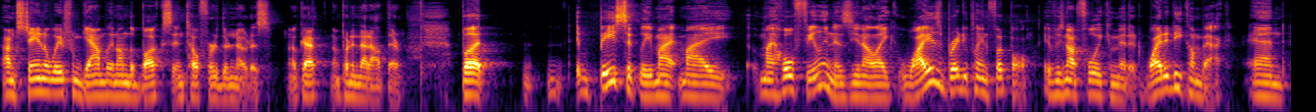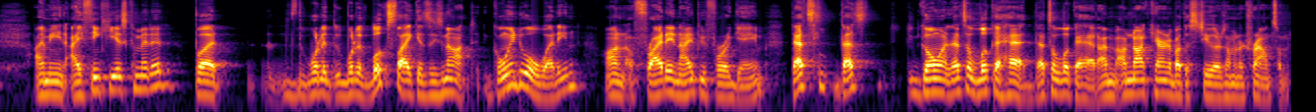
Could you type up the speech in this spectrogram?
I'm staying away from gambling on the Bucs until further notice. Okay, I'm putting that out there. But basically, my my my whole feeling is, you know, like why is Brady playing football if he's not fully committed? Why did he come back? And I mean, I think he is committed, but what it what it looks like is he's not going to a wedding on a Friday night before a game. That's that's going. That's a look ahead. That's a look ahead. I'm I'm not caring about the Steelers. I'm going to trounce them,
